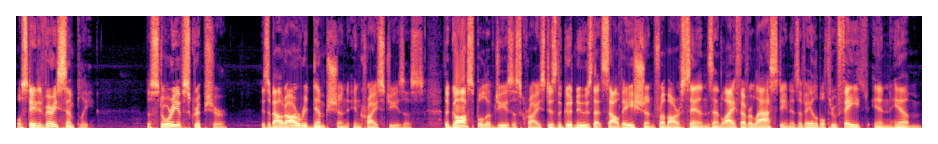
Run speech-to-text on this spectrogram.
Well, stated very simply, the story of Scripture is about our redemption in Christ Jesus. The gospel of Jesus Christ is the good news that salvation from our sins and life everlasting is available through faith in Him.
